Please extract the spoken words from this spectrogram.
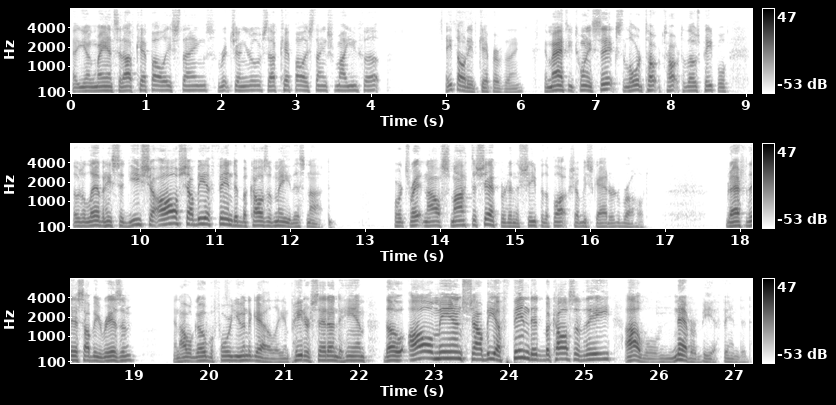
That young man said, I've kept all these things. Rich young ruler said, I've kept all these things from my youth up. He thought he'd kept everything. In Matthew 26, the Lord talked, talked to those people, those 11. He said, Ye shall all shall be offended because of me this night. For it's written, I'll smite the shepherd, and the sheep of the flock shall be scattered abroad. But after this, I'll be risen and I will go before you into Galilee. And Peter said unto him, Though all men shall be offended because of thee, I will never be offended.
